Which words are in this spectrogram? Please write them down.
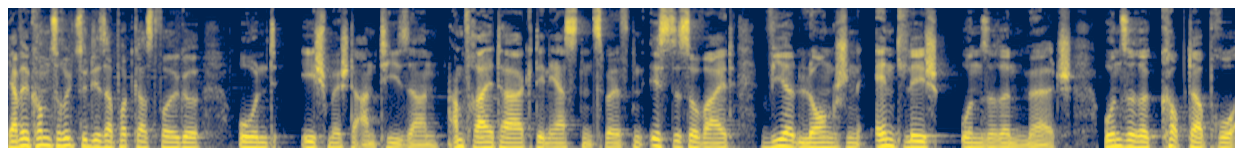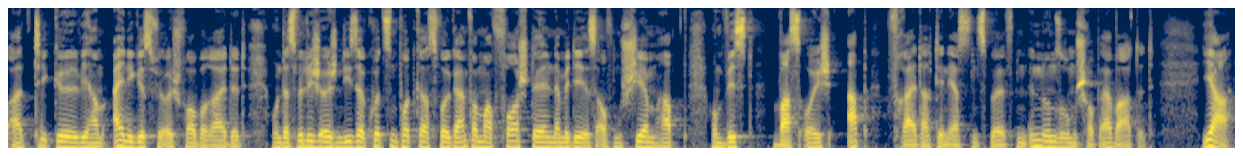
Ja, willkommen zurück zu dieser Podcast-Folge und ich möchte anteasern. Am Freitag, den 1.12. ist es soweit. Wir launchen endlich unseren Merch. Unsere Copter Pro Artikel. Wir haben einiges für euch vorbereitet und das will ich euch in dieser kurzen Podcast-Folge einfach mal vorstellen, damit ihr es auf dem Schirm habt und wisst, was euch ab Freitag, den 1.12. in unserem Shop erwartet. Ja,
